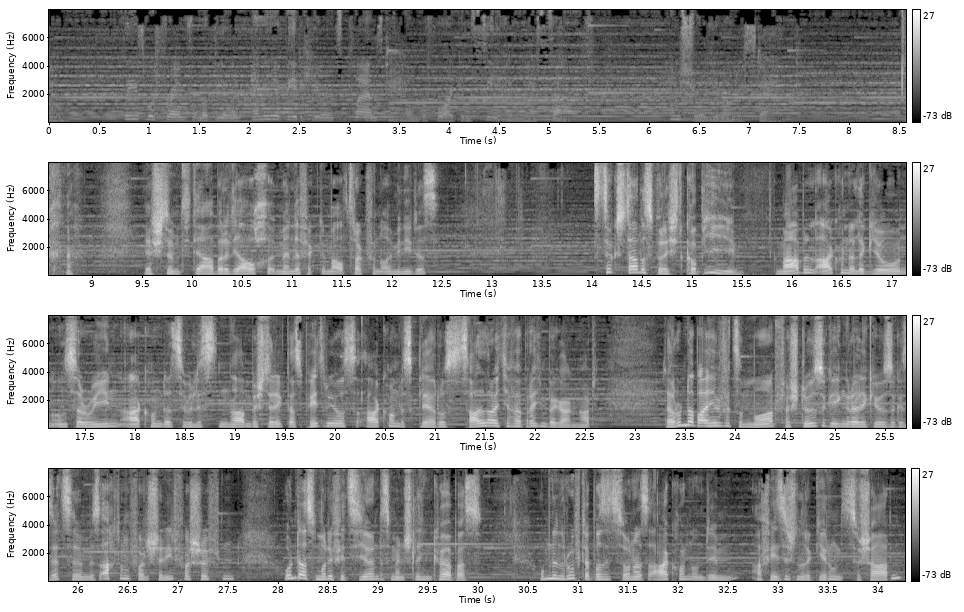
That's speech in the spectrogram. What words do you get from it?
please refrain from revealing any of the adherents' plans to him before I can see him myself. I'm sure you'll understand. Ja, stimmt. Der arbeitet ja auch im Endeffekt im Auftrag von Eumenides. Stück Statusbericht, Kopie. Marble, Arkon der Legion und Serene, Arkon der Zivilisten, haben bestätigt, dass Petrius, Arkon des Klerus, zahlreiche Verbrechen begangen hat. Darunter Beihilfe zum Mord, Verstöße gegen religiöse Gesetze, Missachtung von Stenitvorschriften und das Modifizieren des menschlichen Körpers. Um den Ruf der Position als Archon und dem aphesischen Regierung nicht zu schaden,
